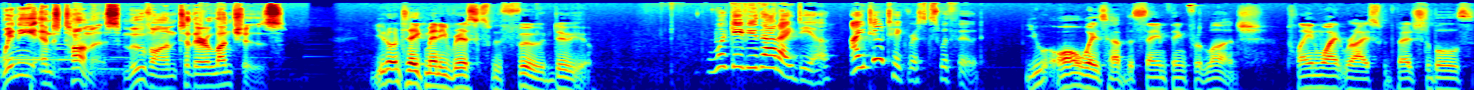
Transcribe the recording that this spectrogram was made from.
Winnie and Thomas move on to their lunches. You don't take many risks with food, do you? What gave you that idea? I do take risks with food. You always have the same thing for lunch plain white rice with vegetables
